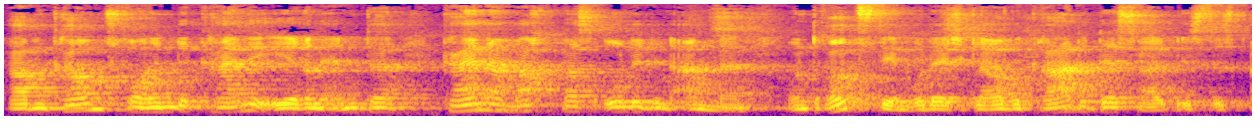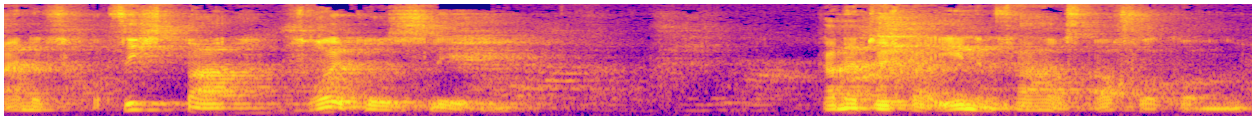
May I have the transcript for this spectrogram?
haben kaum Freunde, keine Ehrenämter, keiner macht was ohne den anderen. Und trotzdem, oder ich glaube gerade deshalb, ist es ein sichtbar freudloses Leben. Kann natürlich bei Ehen im Pfarrhaus auch vorkommen.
